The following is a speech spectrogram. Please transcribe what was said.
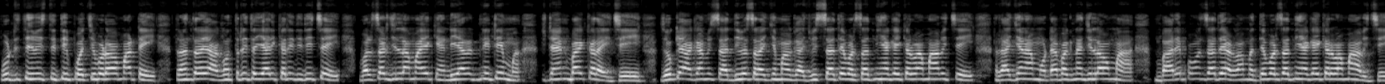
પૂર જેવી સ્થિતિ પહોંચી વળવા માટે તંત્રએ આગોતરી તૈયારી કરી દીધી છે. વલસાડ જિલ્લામાં એક એનડીઆરએફની ટીમ સ્ટેન્ડ બાય કરાઈ છે. જોકે આગામી સાત દિવસ રાજ્યમાં ગાજવીજ સાથે વરસાદની આગાહી કરવામાં આવી છે. રાજ્યના મોટાભાગના જિલ્લાઓમાં ભારે પવન સાથે હળવા મધ્ય વરસાદની આગાહી કરવામાં આવી છે.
